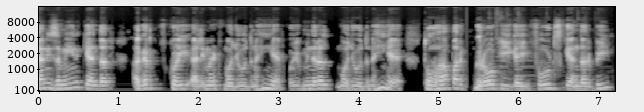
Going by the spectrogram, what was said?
یعنی زمین کے اندر اگر کوئی ایلیمنٹ موجود نہیں ہے، کوئی منرل موجود نہیں ہے، تو وہاں پر گرو کی گئی فوڈز کے اندر بھی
